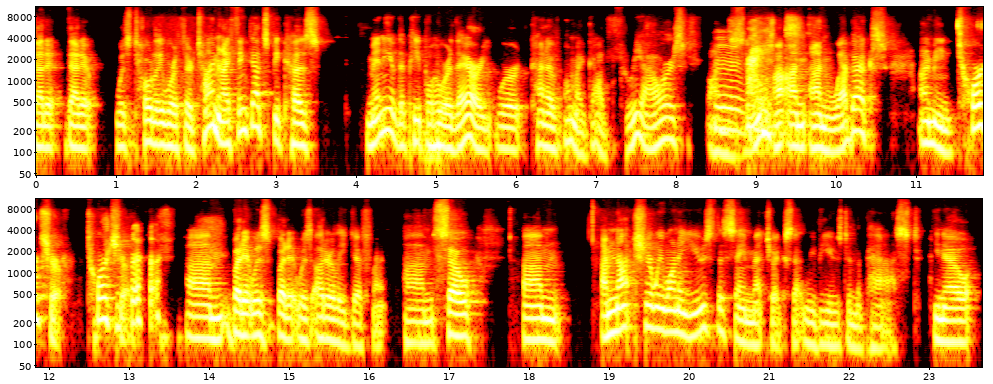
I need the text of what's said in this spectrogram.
that it that it was totally worth their time, and I think that's because many of the people who were there were kind of, oh my god, three hours on mm, right. on on WebEx. I mean, torture, torture. um, but it was, but it was utterly different. Um, so. Um, I'm not sure we want to use the same metrics that we've used in the past. You know,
